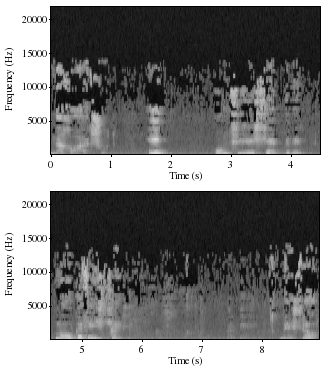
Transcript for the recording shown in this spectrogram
نخواهد شد. این اون چیزیست که ببین موقفی که به اصلاح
